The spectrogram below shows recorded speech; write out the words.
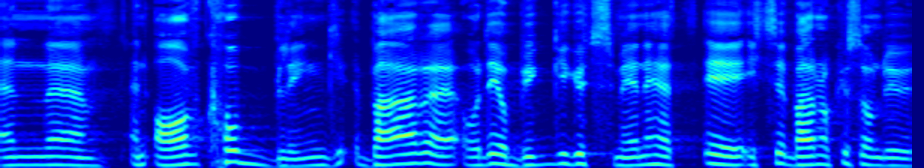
en, eh, en, avkobling bare, Og det å bygge Guds menighet er ikke bare noe som du,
